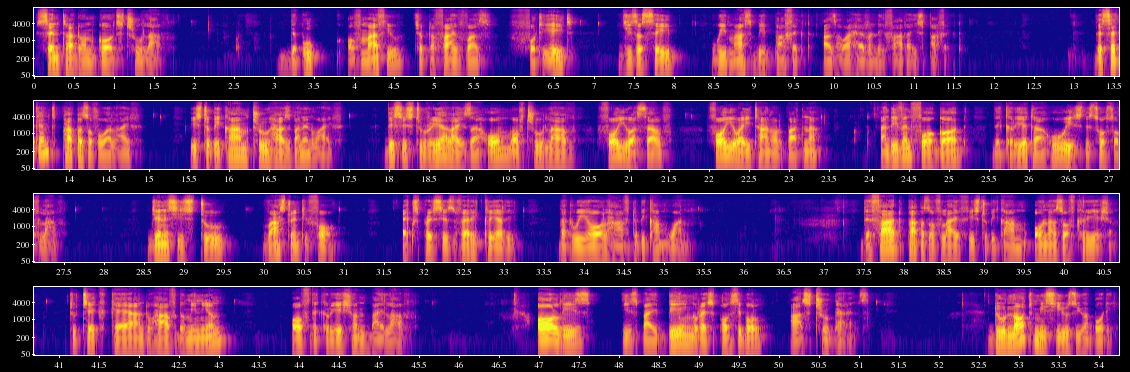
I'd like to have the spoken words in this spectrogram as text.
centered on God's true love. The book of Matthew, chapter 5, verse 48, Jesus said, We must be perfect as our Heavenly Father is perfect. The second purpose of our life is to become true husband and wife. This is to realize a home of true love for yourself, for your eternal partner, and even for God, the Creator, who is the source of love. Genesis 2, verse 24, expresses very clearly that we all have to become one. The third purpose of life is to become owners of creation, to take care and to have dominion of the creation by love. All this is by being responsible as true parents. Do not misuse your body,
